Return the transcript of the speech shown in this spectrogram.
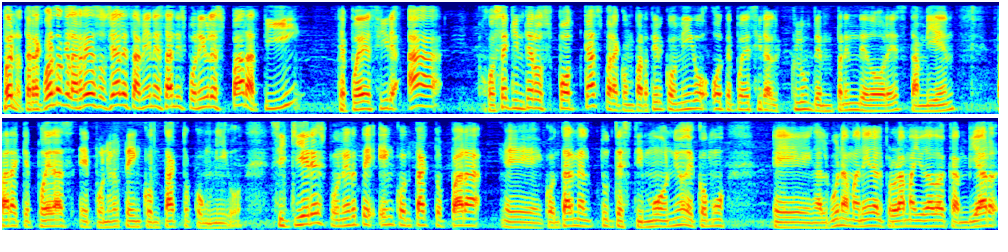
Bueno, te recuerdo que las redes sociales también están disponibles para ti. Te puedes ir a José Quinteros Podcast para compartir conmigo o te puedes ir al Club de Emprendedores también para que puedas eh, ponerte en contacto conmigo. Si quieres ponerte en contacto para eh, contarme tu testimonio de cómo eh, en alguna manera el programa ha ayudado a cambiar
